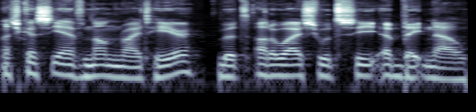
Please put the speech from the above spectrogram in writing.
As you can see I have none right here, but otherwise you would see update now.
